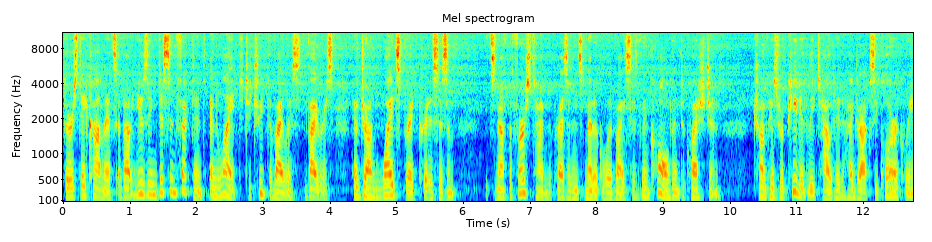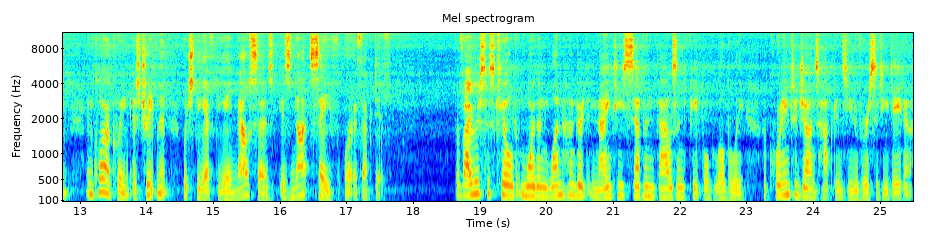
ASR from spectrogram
Thursday comments about using disinfectant and light to treat the virus, virus have drawn widespread criticism. It's not the first time the president's medical advice has been called into question. Trump has repeatedly touted hydroxychloroquine and chloroquine as treatment, which the FDA now says is not safe or effective. The virus has killed more than 197,000 people globally, according to Johns Hopkins University data.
